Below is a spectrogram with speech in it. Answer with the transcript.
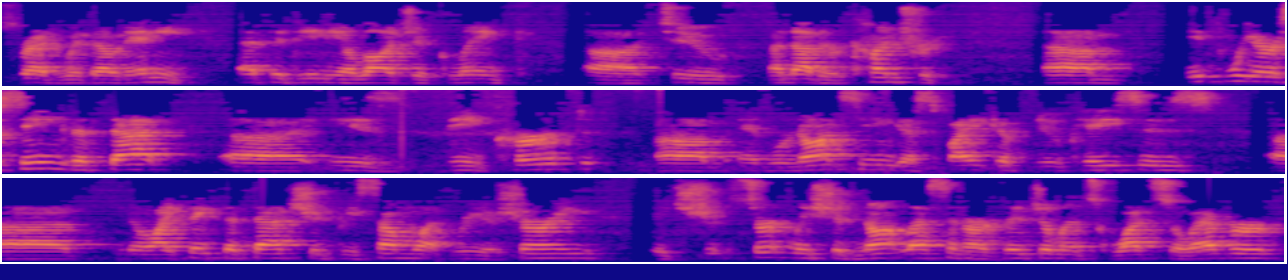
spread without any epidemiologic link uh, to another country. Um, if we are seeing that that uh, is being curbed um, and we're not seeing a spike of new cases, uh, you know, I think that that should be somewhat reassuring. It should, certainly should not lessen our vigilance whatsoever,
